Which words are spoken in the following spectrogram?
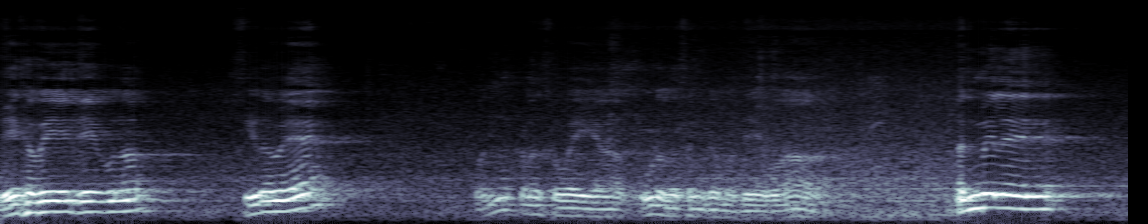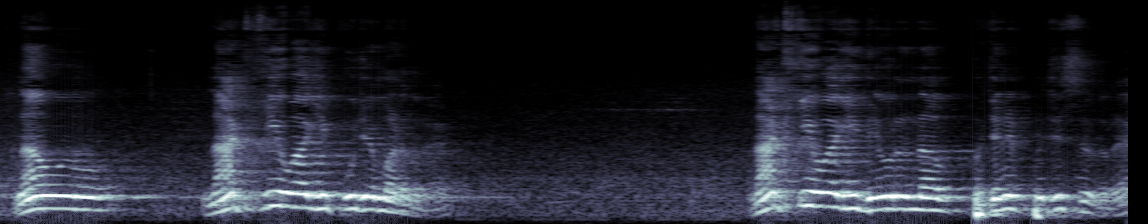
ದೇಹವೇ ದೇಗುಲ. ಶಿರವೇ ವನ್ನ ಕಳಸವಯ್ಯ. ಕೂಡಲ ಸಂಗಮ ದೇವ. ಅಂದಮೇಲೆ ನಾವು ನಾಟಕೀಯವಾಗಿ ಪೂಜೆ ಮಾಡಿದ್ರೆ ನಾಟಕೀಯವಾಗಿ ದೇವರನ್ನ ಭಜನೆ ಪೂಜಿಸಿದ್ರೆ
